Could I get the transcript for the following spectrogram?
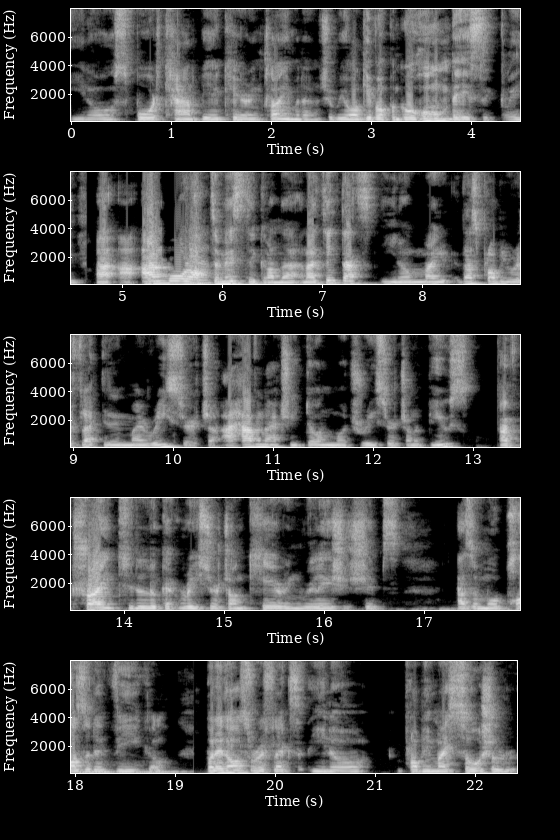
you know, sport can't be a caring climate and should we all give up and go home, basically. I, am more yeah. optimistic on that. And I think that's, you know, my, that's probably reflected in my research. I haven't actually done much research on abuse. I've tried to look at research on caring relationships as a more positive vehicle, but it also reflects, you know, probably my social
